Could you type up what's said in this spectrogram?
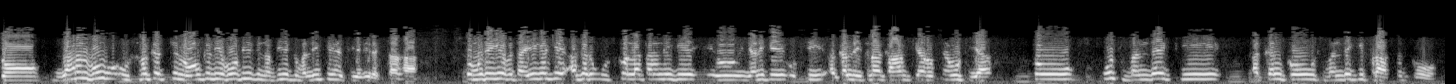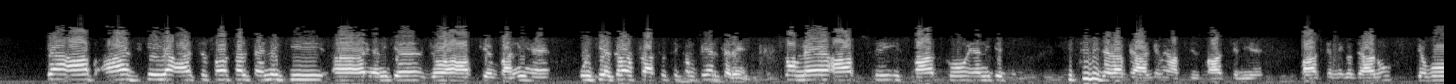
تو بہرحال وہ اس وقت کے لوگوں کے لیے وہ بھی ایک نبی ایک ولی کی حیثیت ہی رکھتا تھا۔ تو مجھے یہ بتائیے گا کہ اگر اس کو اللہ تعالیٰ نے کہ یعنی کہ اس کی عقل نے اتنا کام کیا اور اس نے وہ کیا تو اس بندے کی عقل کو اس بندے کی فراست کو کیا آپ آج کے یا آج سے سو سال پہلے کی آ، یعنی کہ جو آپ کے بانی ہیں ان کی عقل اور فراست سے کمپیئر کریں؟ تو میں آپ سے اس بات کو یعنی کہ کسی بھی جگہ پہ آ کے میں آپ سے اس بات کے لیے بات کرنے کو تیار ہوں کہ وہ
